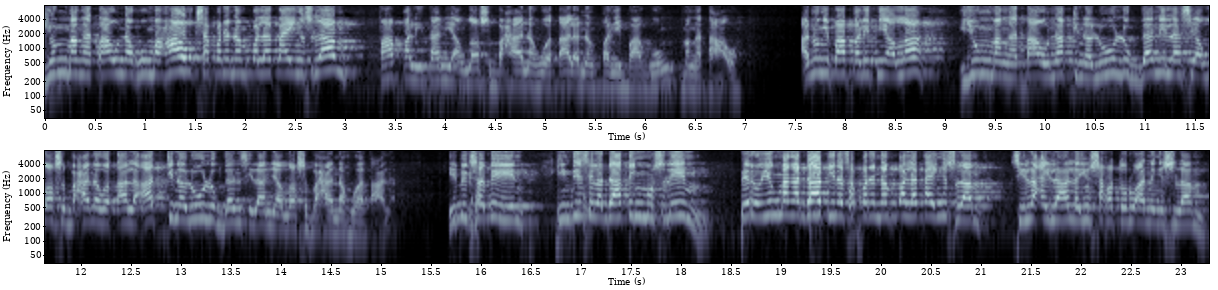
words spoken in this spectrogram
yung mga tao na humahawak sa pananampalatayang Islam, papalitan ni Allah subhanahu wa ta'ala ng panibagong mga tao. Anong ipapalit ni Allah? Yung mga tao na kinalulugdan nila si Allah subhanahu wa ta'ala at kinalulugdan sila ni Allah subhanahu wa ta'ala. Ibig sabihin, hindi sila dating Muslim. Pero yung mga dati na sa pananampalatayang Islam, sila ay lalayo sa katuruan ng Islam.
